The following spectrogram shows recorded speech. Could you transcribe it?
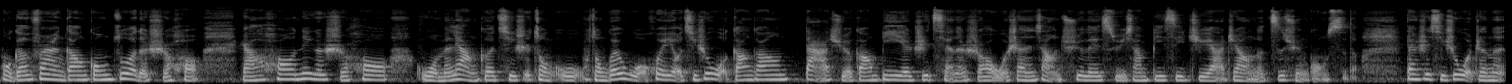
我跟范然刚工作的时候，然后那个时候我们两个其实总我总归我会有，其实我刚刚大学刚毕业之前的时候，我是很想去类似于像 BCG 啊这样的咨询公司的，但是其实我真的。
